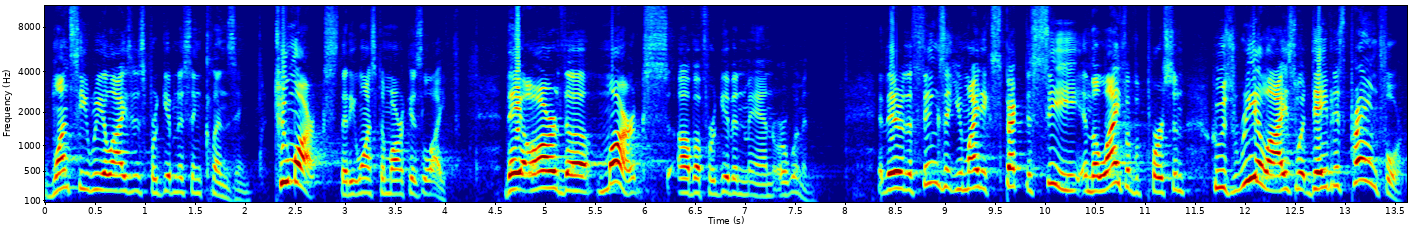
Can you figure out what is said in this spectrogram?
once he realizes forgiveness and cleansing. Two marks that he wants to mark his life. They are the marks of a forgiven man or woman. They're the things that you might expect to see in the life of a person who's realized what David is praying for.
